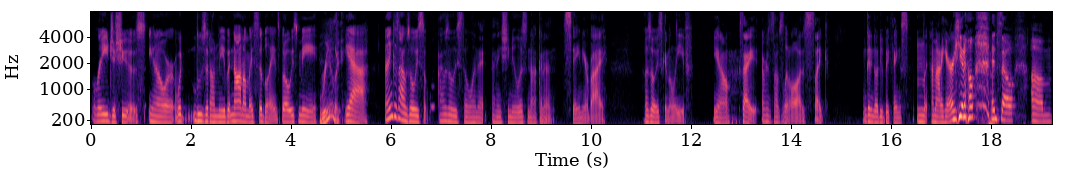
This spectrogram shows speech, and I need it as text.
rage issues, you know, or would lose it on me, but not on my siblings, but always me. Really? Yeah. I think because I was always, the, I was always the one that I think she knew was not going to stay nearby. I was always going to leave, you know, because I, ever since I was little, I was like, I'm gonna go do big things. I'm I'm out of here, you know. And so, um,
